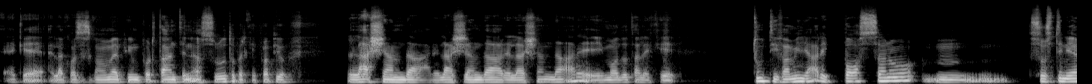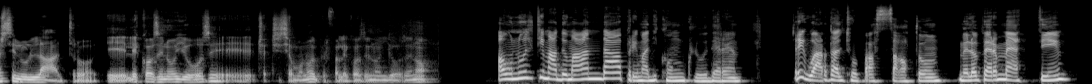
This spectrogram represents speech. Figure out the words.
è che è la cosa secondo me più importante in assoluto perché proprio lascia andare, lascia andare, lascia andare in modo tale che tutti i familiari possano mh, sostenersi l'un l'altro e le cose noiose, cioè ci siamo noi per fare le cose noiose, no? Ho un'ultima domanda prima di concludere riguarda il tuo passato. Me lo permetti?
